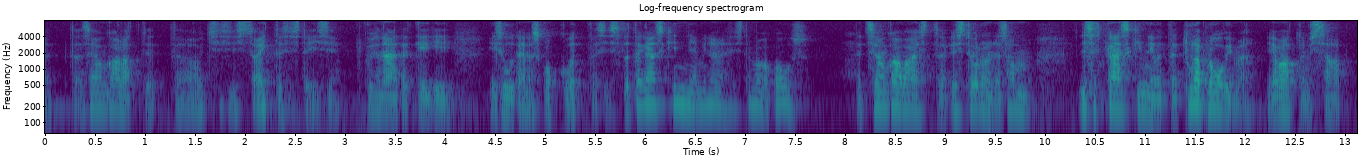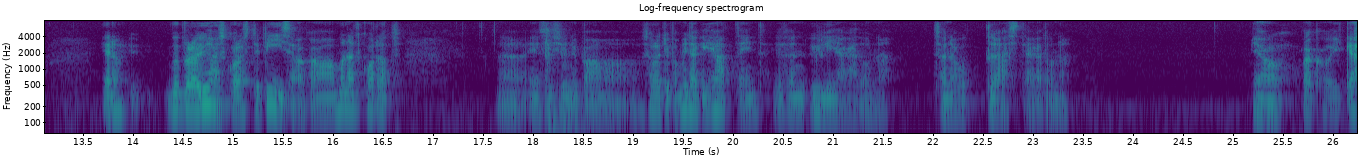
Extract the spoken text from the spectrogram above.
et see on ka alati, et otsi siis, aita siis teisi. kui sa näed, et keegi ei suuda ennast kokku võtta, siis võta käest kinni ja mine siis temaga koos. et see on ka vahest hästi oluline samm, lihtsalt käest kinni võtta, et tule proovime ja vaata, mis saab. ja noh, võib-olla ühest korrast ei piisa, aga mõned korrad. ja siis on juba, sa oled juba midagi head teinud ja see on üliäge tunne see on nagu tõesti äge tunne. jaa, väga õige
